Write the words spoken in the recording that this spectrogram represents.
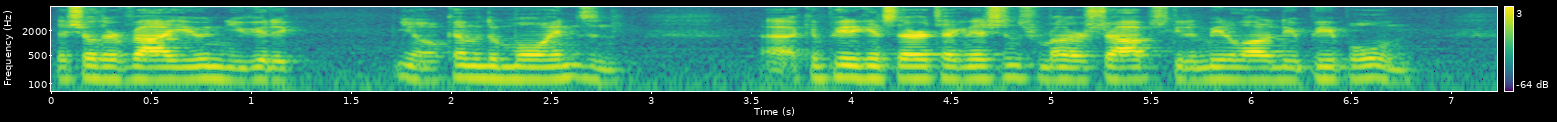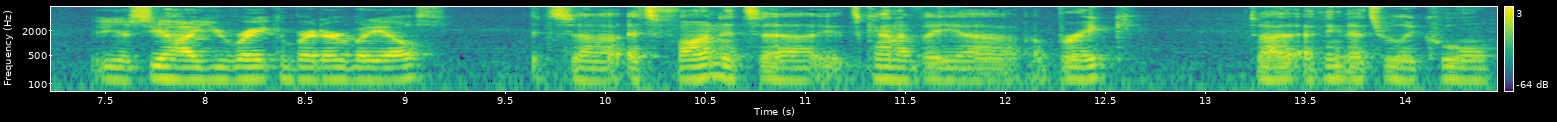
They show their value, and you get to you know come to Des Moines and uh, compete against other technicians from other shops. You get to meet a lot of new people, and you see how you rate compared to everybody else. It's uh, it's fun. It's uh, it's kind of a uh, a break, so I, I think that's really cool.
